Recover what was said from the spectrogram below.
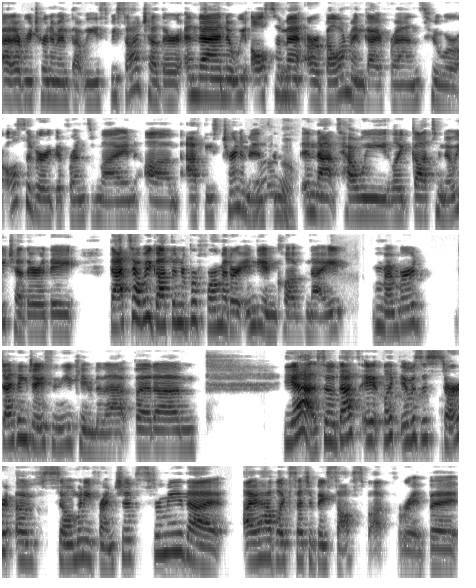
at every tournament that we we saw each other. And then we also Yeah. met our Bellarmine guy friends, who were also very good friends of mine um, at these tournaments, Oh. and, and that's how we like got to know each other. They that's how we got them to perform at our Indian club night. Remember? I think Jason, you came to that, but um, yeah. So that's it. Like it was a start of so many friendships for me that I have like such a big soft spot for it. But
